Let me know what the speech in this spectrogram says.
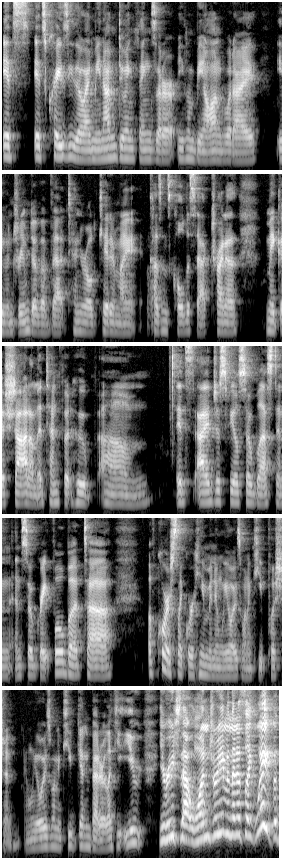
it's it's crazy though. I mean, I'm doing things that are even beyond what I even dreamed of of that 10 year old kid in my cousin's cul-de-sac trying to make a shot on the 10 foot hoop. Um, it's I just feel so blessed and, and so grateful. But uh, of course, like we're human and we always want to keep pushing and we always want to keep getting better. Like you you reach that one dream and then it's like, wait, but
